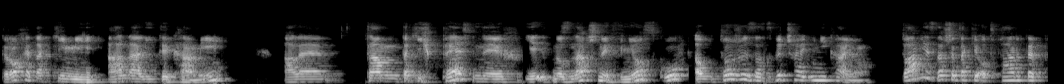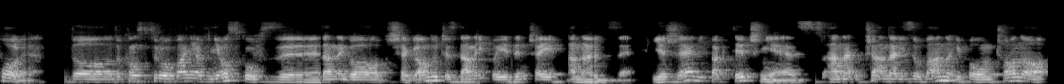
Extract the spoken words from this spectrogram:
trochę takimi analitykami, ale tam takich pewnych, jednoznacznych wniosków autorzy zazwyczaj unikają. Tam jest zawsze takie otwarte pole do, do konstruowania wniosków z danego przeglądu czy z danej pojedynczej analizy. Jeżeli faktycznie przeanalizowano i połączono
